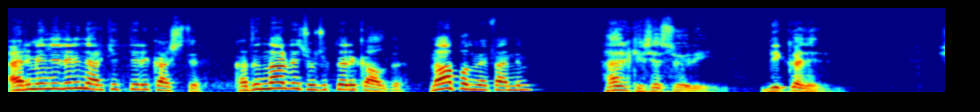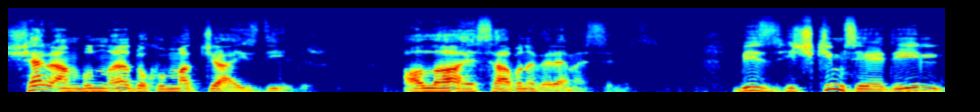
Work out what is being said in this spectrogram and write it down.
Ermenilerin erkekleri kaçtı. Kadınlar ve çocukları kaldı. Ne yapalım efendim? Herkese söyleyin. Dikkat edin. Şer'an bunlara dokunmak caiz değildir. Allah'a hesabını veremezsiniz. Biz hiç kimseye değil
